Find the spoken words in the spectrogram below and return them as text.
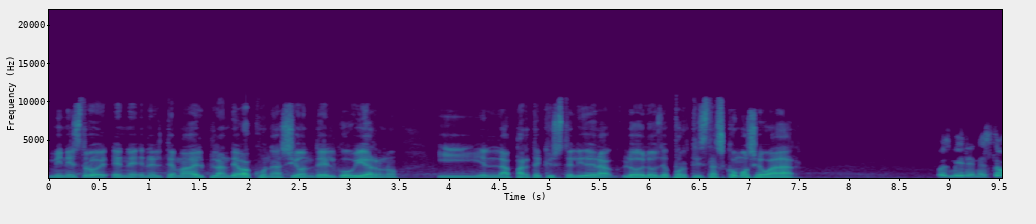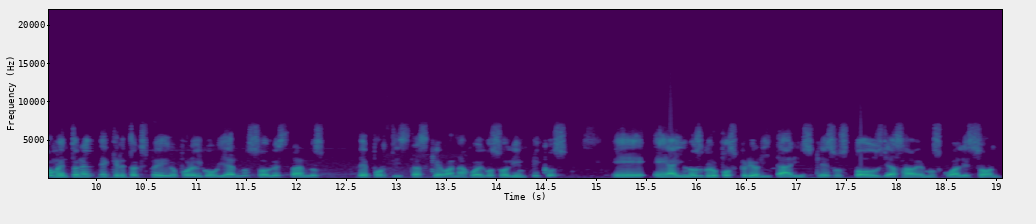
Ministro, en, en el tema del plan de vacunación del gobierno y en la parte que usted lidera, lo de los deportistas, ¿cómo se va a dar? Pues mire, en este momento en el decreto expedido por el gobierno solo están los deportistas que van a Juegos Olímpicos. Eh, eh, hay unos grupos prioritarios, que esos todos ya sabemos cuáles son.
